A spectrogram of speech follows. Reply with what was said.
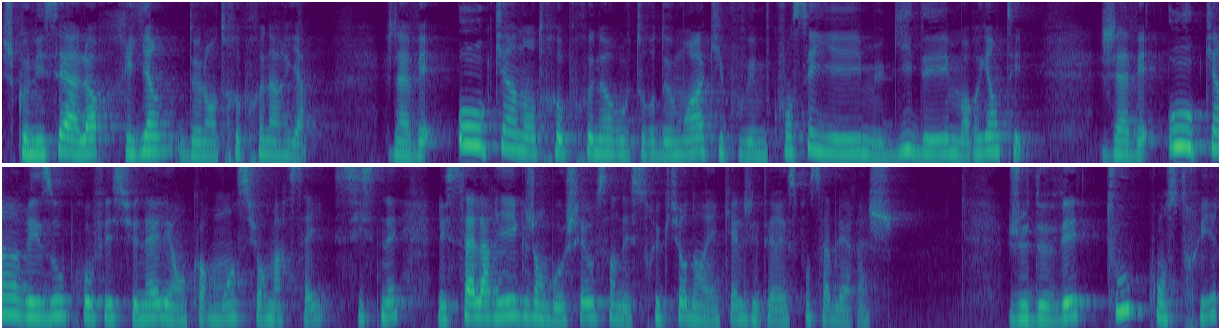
Je connaissais alors rien de l'entrepreneuriat. Je n'avais aucun entrepreneur autour de moi qui pouvait me conseiller, me guider, m'orienter. J'avais aucun réseau professionnel et encore moins sur Marseille, si ce n'est les salariés que j'embauchais au sein des structures dans lesquelles j'étais responsable RH. Je devais tout construire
